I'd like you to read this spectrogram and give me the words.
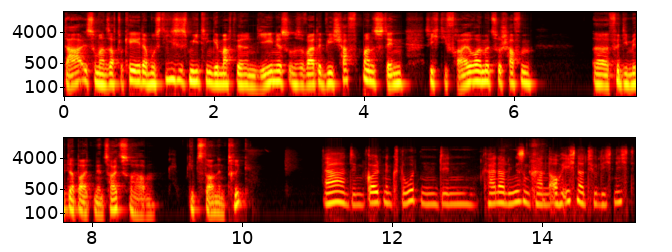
da ist und man sagt, okay, da muss dieses Meeting gemacht werden und jenes und so weiter. Wie schafft man es denn, sich die Freiräume zu schaffen, äh, für die Mitarbeitenden Zeit zu haben? Gibt es da einen Trick? Ja, den goldenen Knoten, den keiner lösen kann, auch ich natürlich nicht.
